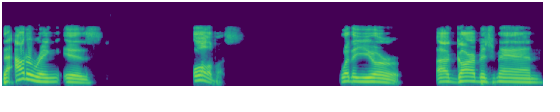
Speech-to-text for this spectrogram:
the outer ring is all of us. Whether you're a garbage man,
